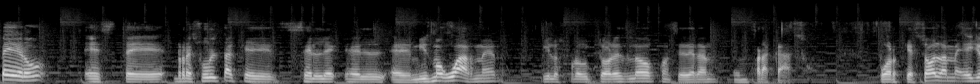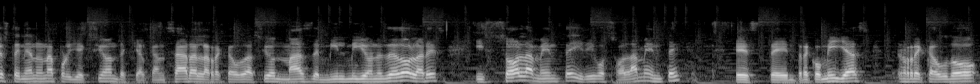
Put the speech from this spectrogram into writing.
pero este, resulta que el mismo Warner y los productores lo consideran un fracaso. Porque solamente ellos tenían una proyección de que alcanzara la recaudación más de mil millones de dólares y solamente, y digo solamente, este, entre comillas, recaudó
